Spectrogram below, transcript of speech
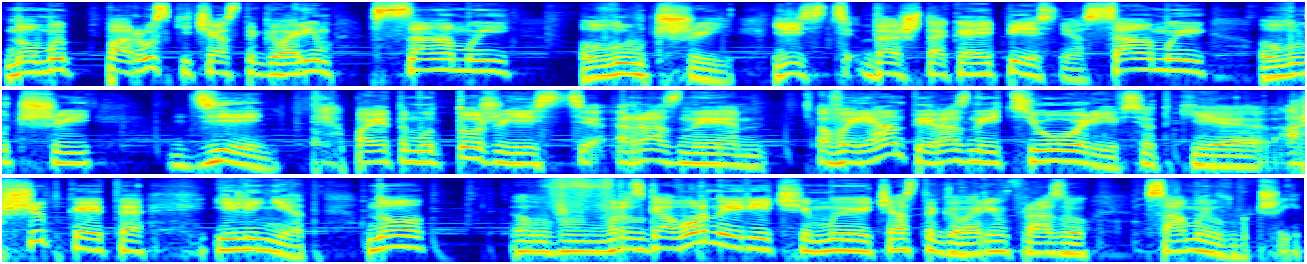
Но мы по-русски часто говорим «самый лучший». Есть даже такая песня «Самый лучший день». Поэтому тоже есть разные варианты и разные теории. Все-таки ошибка это или нет. Но в разговорной речи мы часто говорим фразу «самый лучший».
